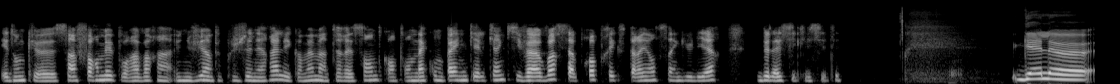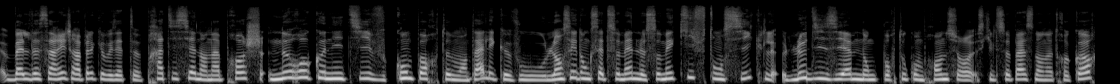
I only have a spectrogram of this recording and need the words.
Et donc, euh, s'informer pour avoir une vue un peu plus générale est quand même intéressante quand on accompagne quelqu'un qui va avoir sa propre expérience singulière de la cyclicité. Gaëlle euh, Baldassari, je rappelle que vous êtes praticienne en approche neurocognitive comportementale et que vous lancez donc cette semaine le sommet Kiffe ton cycle, le dixième, donc pour tout comprendre sur ce qu'il se passe dans notre corps.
